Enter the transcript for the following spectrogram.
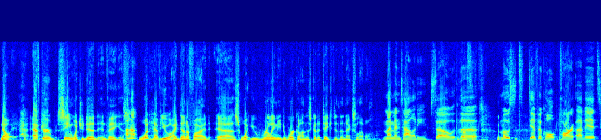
Now, after seeing what you did in Vegas, Uh-huh. what have you identified as what you really need to work on that's going to take you to the next level? my mentality. So Perfect. the most difficult part of it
